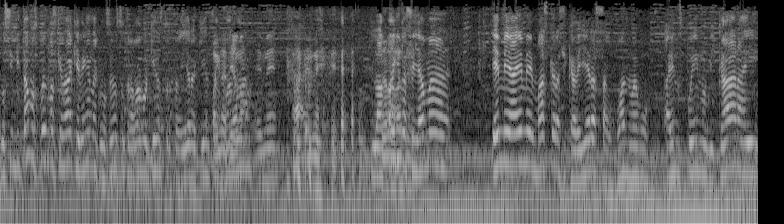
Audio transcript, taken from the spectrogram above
los invitamos pues más que nada que vengan a conocer nuestro trabajo aquí en nuestro taller aquí en La San página se Juan. llama ¿no? M A M. La No, página no, se llama MAM Máscaras y Cabelleras San Juan Nuevo. Ahí nos pueden ubicar, ahí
